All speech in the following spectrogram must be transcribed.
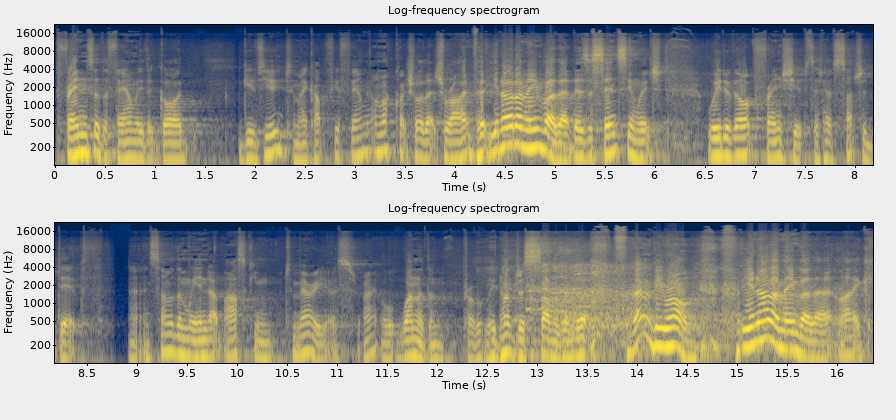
Friends are the family that God gives you to make up for your family. I'm not quite sure that's right, but you know what I mean by that. There's a sense in which we develop friendships that have such a depth. Uh, and some of them we end up asking to marry us, right? Or one of them, probably, not just some of them. That would be wrong. You know what I mean by that? Like,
